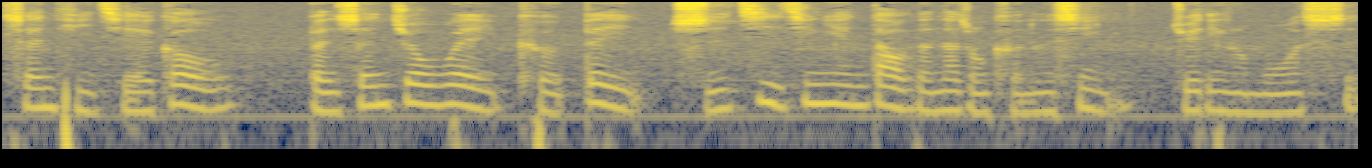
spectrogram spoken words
身体结构本身就为可被实际经验到的那种可能性决定了模式，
